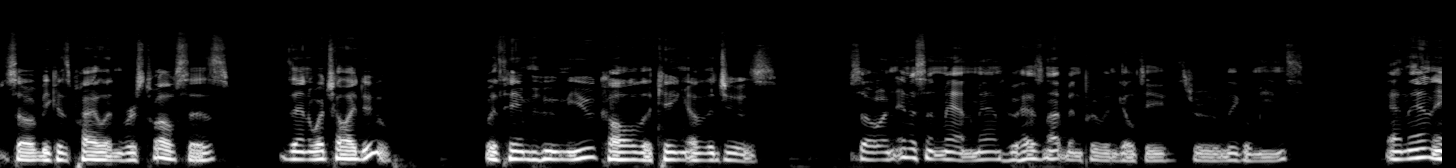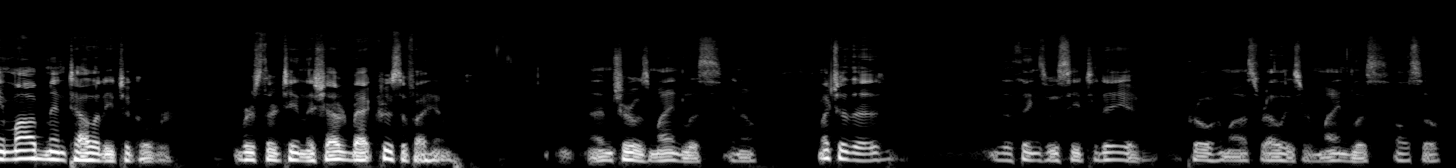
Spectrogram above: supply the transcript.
so, because Pilate in verse 12 says, Then what shall I do with him whom you call the king of the Jews? So, an innocent man, a man who has not been proven guilty through legal means. And then a mob mentality took over. verse 13, they shouted back, Crucify him. I'm sure it was mindless, you know. Much of the the things we see today, pro Hamas rallies, are mindless also.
